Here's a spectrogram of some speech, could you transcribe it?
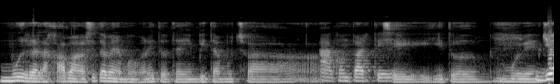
muy relajadas. Así también es muy bonito, te invita mucho a. A compartir. Sí, y todo. Muy bien. Yo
